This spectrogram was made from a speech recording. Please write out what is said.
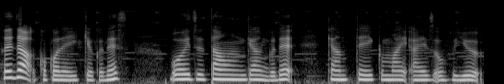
それではここで1曲です。ボーイズタウンギャングで Can't Take My Eyes Off You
